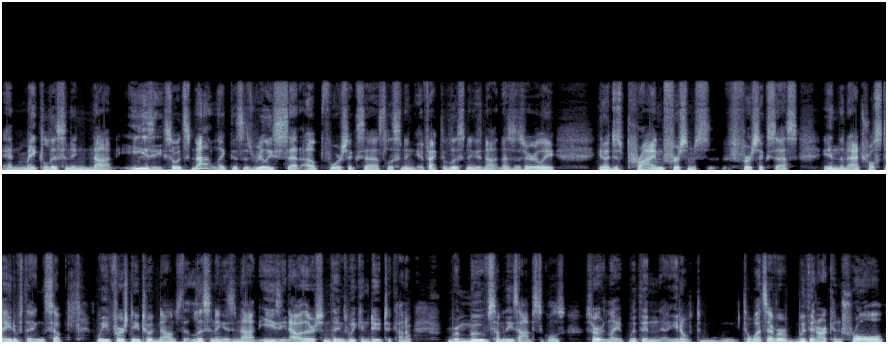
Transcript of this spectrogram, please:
and make listening not easy. So it's not like this is really set up for success. Listening, effective listening is not necessarily, you know, just primed for some, for success in the natural state of things. So we first need to acknowledge that listening is not easy. Now, there are some things we can do to kind of remove some of these obstacles, certainly within, you know, to, to whatever within our control,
